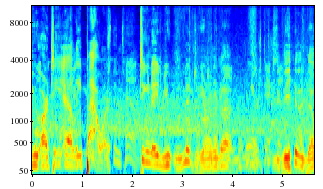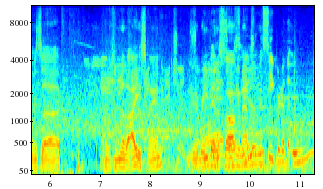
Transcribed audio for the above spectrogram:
U R T L E power. Teenage Mutant Ninja. You remember that? that was uh, that was Vanilla Ice, man. You remember he did a song in that movie? The secret of the ooh.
